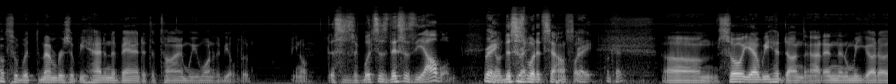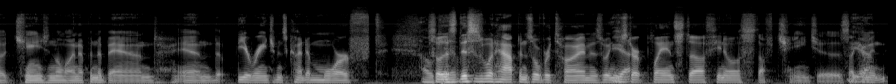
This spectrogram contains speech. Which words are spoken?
Okay. So with the members that we had in the band at the time, we wanted to be able to, you know, this is this is this is the album. You know, Right, this is what it sounds like. right, okay. Um, so yeah, we had done that, and then we got a change in the lineup in the band, and the arrangements kind of morphed. Okay. So this this is what happens over time is when you start playing stuff, you know, stuff changes. Like Yeah. I mean,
